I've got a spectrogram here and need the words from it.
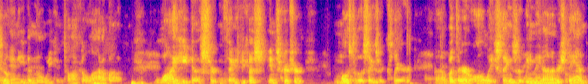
And, and even though we can talk a lot about why he does certain things, because in Scripture, most of those things are clear, uh, but there are always things that we may not understand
